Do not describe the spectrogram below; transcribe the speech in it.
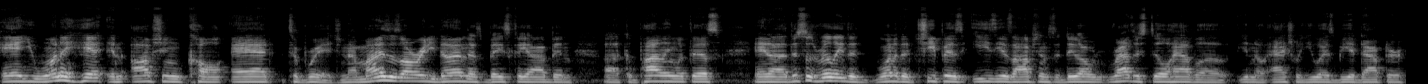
and you want to hit an option called add to bridge. Now mine is already done. That's basically how I've been uh, compiling with this. And uh, this is really the one of the cheapest, easiest options to do. I would rather still have a, you know, actual USB adapter,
